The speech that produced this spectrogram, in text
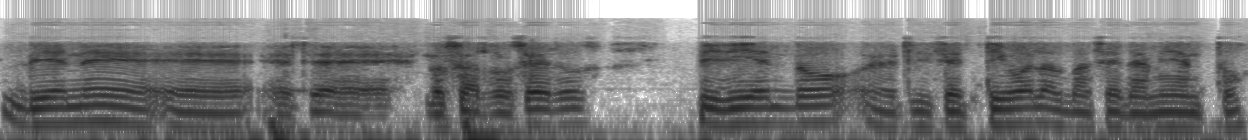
viene eh, eh, los arroceros pidiendo el incentivo al almacenamiento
